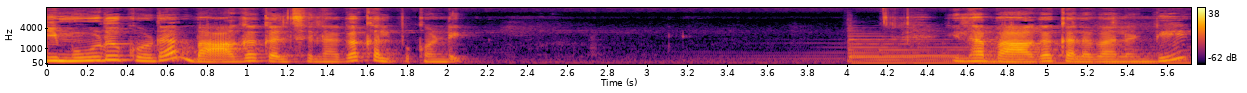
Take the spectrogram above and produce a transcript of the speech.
ఈ మూడు కూడా బాగా కలిసేలాగా కలుపుకోండి. ఇలా బాగా కలవాలండి.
